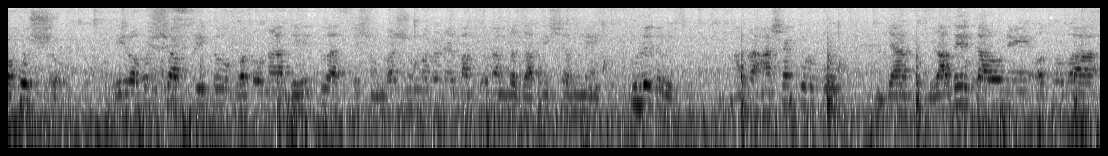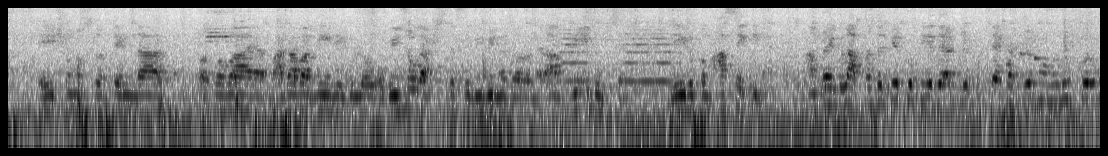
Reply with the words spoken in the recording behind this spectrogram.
রহস্য, এই রহস্যাবৃত ঘটনা যেহেতু আজকে সংবাদ সম্মেলনের মাধ্যমে আমরা জাতির সামনে তুলে ধরেছি আমরা আশা করব যার যাদের কারণে অথবা এই সমস্ত টেন্ডার অথবা ভাগাভাগির এগুলো অভিযোগ আসতেছে বিভিন্ন ধরনের আপনি বলছেন যে এইরকম আছে কিনা। আমরা এগুলো আপনাদেরকে খতিয়ে দেওয়ার জন্য, দেখার জন্য অনুরোধ করব।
